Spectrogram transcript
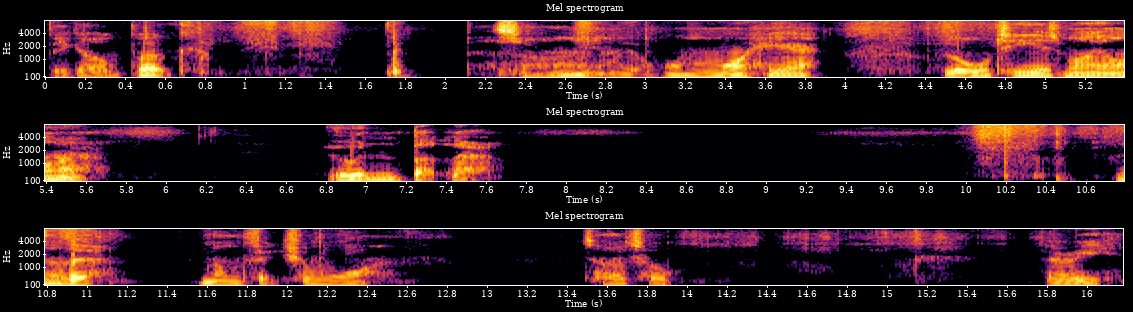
Big old book. That's alright, I've got one more here. Loyalty is my honour. Owen Butler. Another non-fiction war title very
